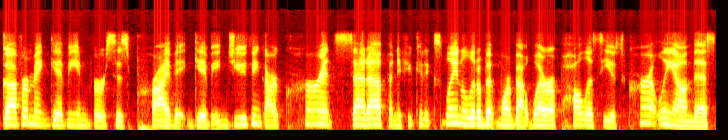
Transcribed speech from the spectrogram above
government giving versus private giving? Do you think our current setup, and if you could explain a little bit more about where our policy is currently on this,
